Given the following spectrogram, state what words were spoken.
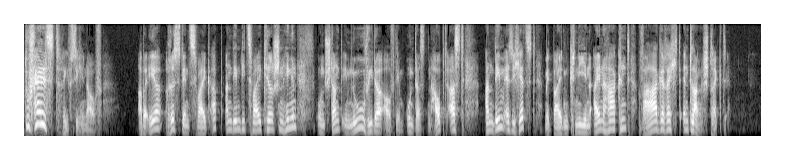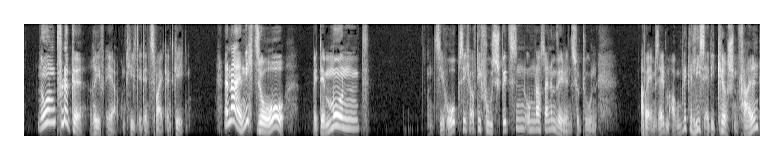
du fällst, rief sie hinauf. Aber er riss den Zweig ab, an dem die zwei Kirschen hingen, und stand im Nu wieder auf dem untersten Hauptast, an dem er sich jetzt mit beiden Knien einhakend waagerecht entlang streckte. Nun pflücke, rief er und hielt ihr den Zweig entgegen. Nein, nein, nicht so, mit dem Mund. Und sie hob sich auf die Fußspitzen, um nach seinem Willen zu tun aber im selben Augenblicke ließ er die Kirschen fallen,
